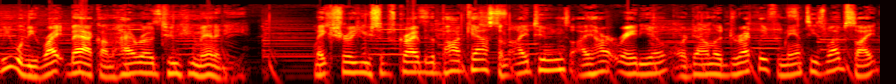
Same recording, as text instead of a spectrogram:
We will be right back on High Road to Humanity. Make sure you subscribe to the podcast on iTunes, iHeartRadio, or download directly from Nancy's website,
